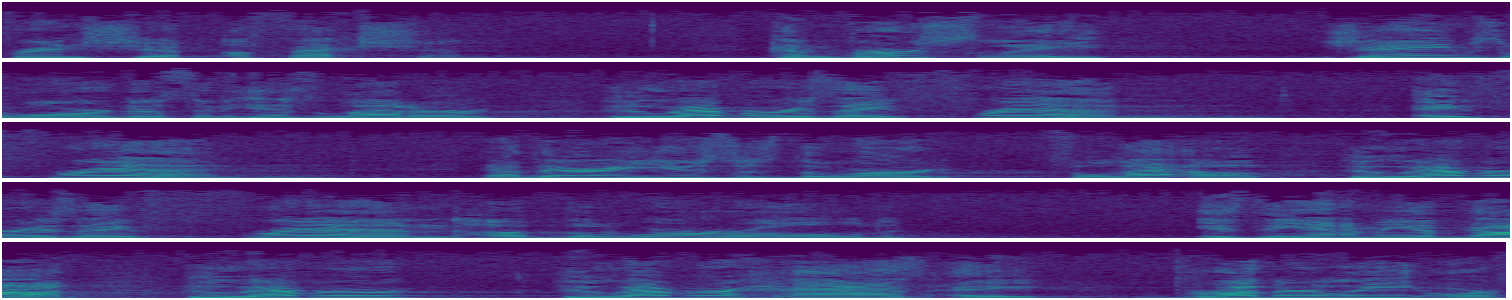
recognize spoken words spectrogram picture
friendship, affection. Conversely, James warned us in his letter, whoever is a friend, a friend. Now there he uses the word phileo. Whoever is a friend of the world is the enemy of God. Whoever whoever has a brotherly or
